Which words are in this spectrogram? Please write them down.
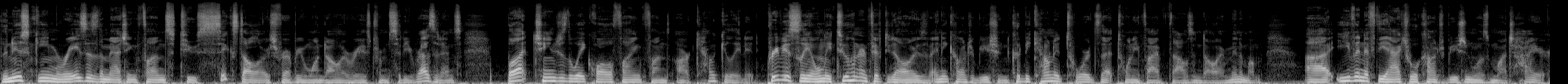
The new scheme raises the matching funds to $6 for every $1 raised from city residents, but changes the way qualifying funds are calculated. Previously, only $250 of any contribution could be counted towards that $25,000 minimum. Uh, even if the actual contribution was much higher.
